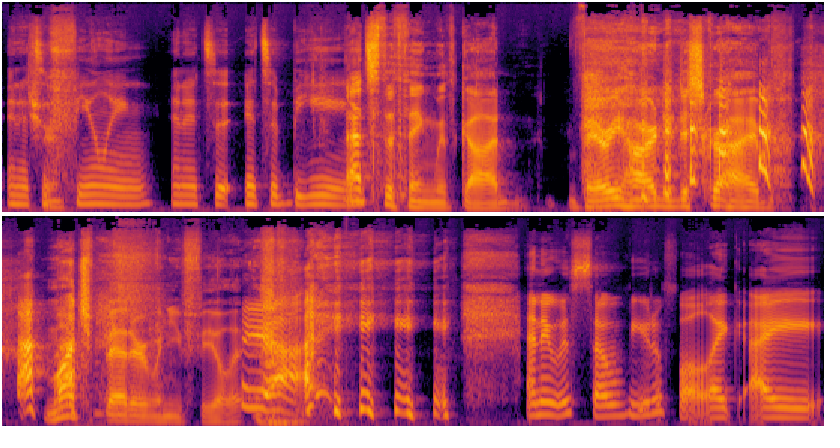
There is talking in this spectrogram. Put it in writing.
and it's a feeling and it's a it's a being. That's the thing with God. Very hard to describe. Much better when you feel it. Yeah. and it was so beautiful. Like I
